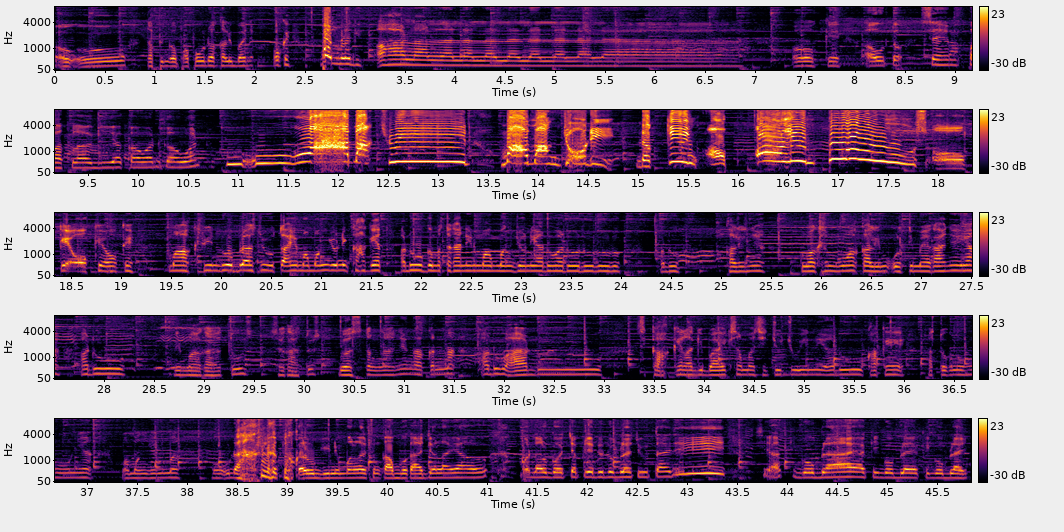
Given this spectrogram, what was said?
oh, oh. tapi nggak apa-apa udah kali banyak oke okay. bam lagi ah, alalalalalalala oke okay. auto sempak lagi ya kawan-kawan uh, uh. wah Backstreet Mamang Jody the king of Olympus oke okay, oke okay, oke okay. Maxwin 12 juta ya Mamang Joni kaget aduh gemeteran ini Mamang Joni aduh aduh aduh aduh aduh kalinya keluar semua kali ultimate ya aduh 500, 100, dua setengahnya nggak kena. Aduh, aduh. Si kakek lagi baik sama si cucu ini. Aduh, kakek atur nuhunnya. Mamang Joni mah mau udah tuh kalau gini mah langsung kabur aja lah ya. Modal gocapnya 12 juta sih. Si Aki goblay, Aki goblay, Aki goblay.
